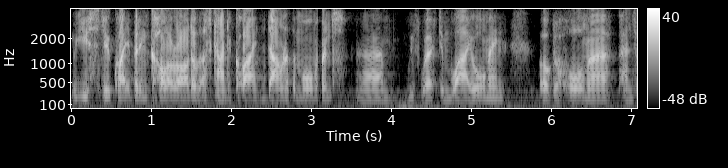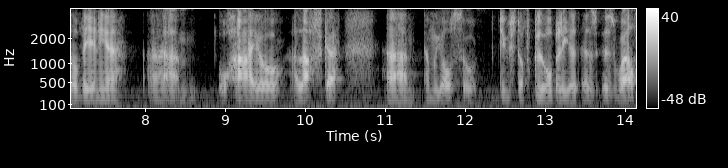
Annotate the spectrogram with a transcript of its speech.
We used to do quite a bit in Colorado, but that's kind of quieting down at the moment. Um, we've worked in Wyoming, Oklahoma, Pennsylvania, um, Ohio, Alaska, um, and we also do stuff globally as, as well.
